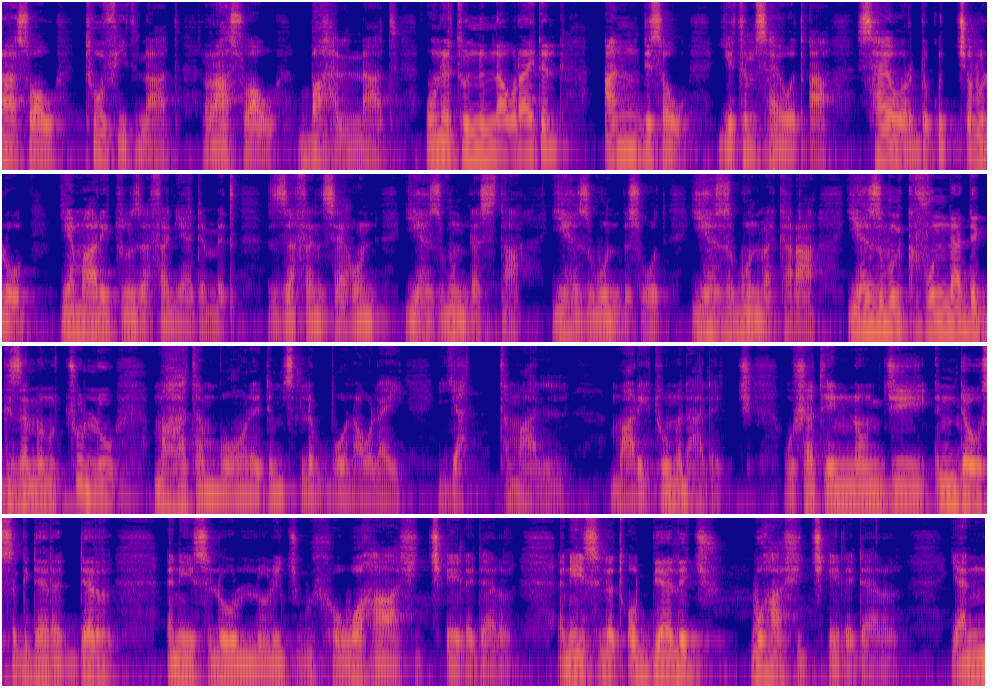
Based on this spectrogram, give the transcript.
ራሷው ትውፊት ናት፣ ራሷው ባህል ናት። እውነቱን እናውራ አይደል? አንድ ሰው የትም ሳይወጣ ሳይወርድ ቁጭ ብሎ የማሪቱን ዘፈን ያድምጥ። ዘፈን ሳይሆን የሕዝቡን ደስታ፣ የሕዝቡን ብሶት፣ የሕዝቡን መከራ፣ የሕዝቡን ክፉና ደግ ዘመኖች ሁሉ ማህተም በሆነ ድምፅ ልቦናው ላይ ያትማል። ማሪቱ ምን አለች? ውሸቴን ነው እንጂ እንደው ስግደረደር እኔ ስለ ወሎ ልጅ ውሃ ሽጬ ልደር፣ እኔ ስለ ጦቢያ ልጅ ውሃ ሽጬ ልደር። ያኔ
